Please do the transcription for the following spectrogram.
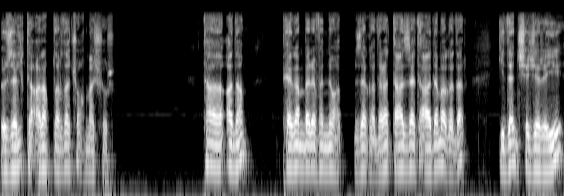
özellikle Araplarda çok meşhur. Ta adam Peygamber Efendimiz'e kadar hatta Hazreti Adem'e kadar giden şecereyi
